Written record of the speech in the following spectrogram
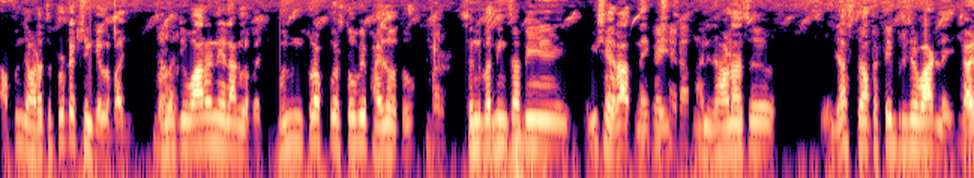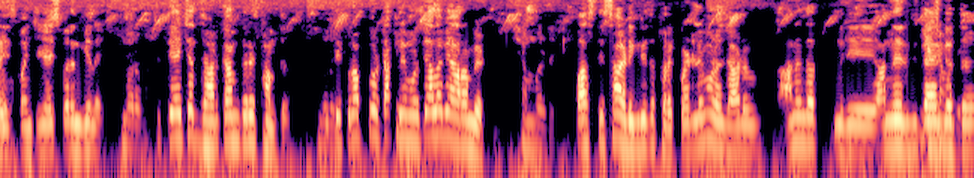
आपण झाडाचं प्रोटेक्शन केलं पाहिजे. त्याला. जे वारं नाही लागलं पाहिजे. म्हणून क्रॉप कव्हर तो बी फायदा होतो. बरं. सनबर्निंगचा बी विषय राहत नाही काही. विषय राहत नाही. आणि झाडाचं जास्त आता टेम्परेचर वाढलंय. चाळीस पंचेचाळीस पर्यंत गेलंय. बरोबर. तर त्याच्यात झाड काम करायचं थांबतं. बरोबर. ते क्रॉप कव्हर टाकल्यामुळे त्याला बी आराम भेटतो. शंभर टक्के. पाच ते सहा डिग्रीचा फरक पडल्यामुळे झाड आनंदात म्हणजे अन्न तयार याच्यामध्ये. करतं.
